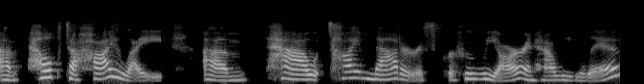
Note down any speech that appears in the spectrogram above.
um, helped to highlight um, how time matters for who we are and how we live,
